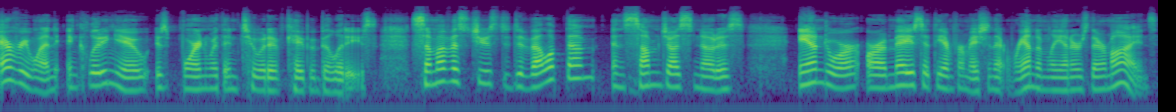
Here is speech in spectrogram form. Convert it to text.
Everyone, including you, is born with intuitive capabilities. Some of us choose to develop them and some just notice and or are amazed at the information that randomly enters their minds.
